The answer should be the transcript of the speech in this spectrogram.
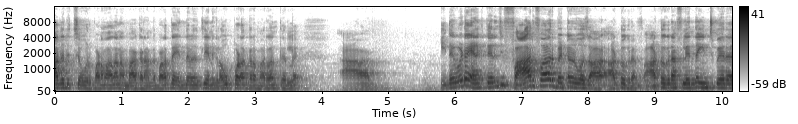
ஆதரித்த ஒரு படமாக தான் நான் பார்க்குறேன் அந்த படத்தை எந்த விதத்துலையும் எனக்கு லவ் படங்கிற மாதிரிலாம் தெரில இதை விட எனக்கு தெரிஞ்சு far far better was autograph ஆட்டோகிராஃப்லேருந்து தான் இன்ஸ்பயரை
